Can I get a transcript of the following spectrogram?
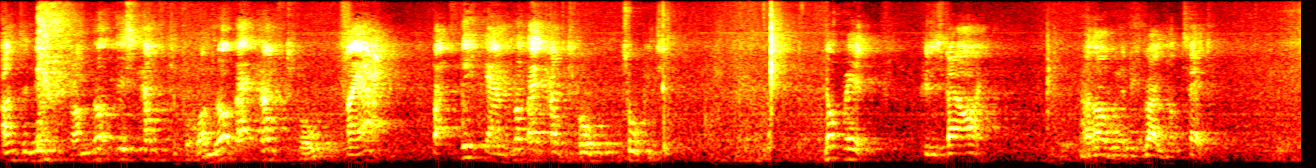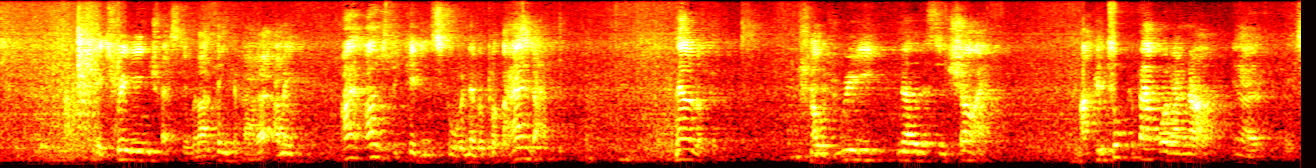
Underneath, I'm not this comfortable. I'm not that comfortable. I am. But deep down, I'm not that comfortable talking to you. Not really, because it's about I. And I want to be Ray, not Ted. It's really interesting when I think about it. I mean, I, I was the kid in school who never put my hand up. Now look at me. I was really nervous and shy. I could talk about what I know. You know, it's,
